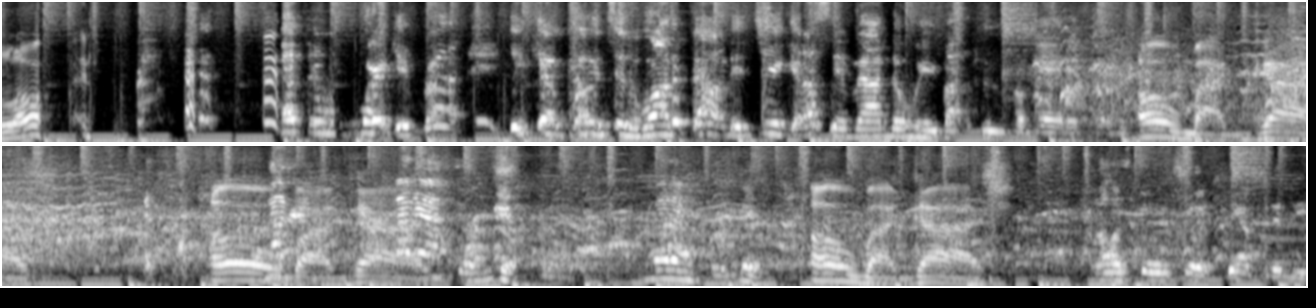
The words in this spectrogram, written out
Lord. Nothing was working, bro. He kept coming to the water fountain and drinking. I said, man, I know we about to lose my man. Oh my gosh. Oh my Not gosh. after a minute. Not after a minute. Oh my gosh. Long story short, definitely,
